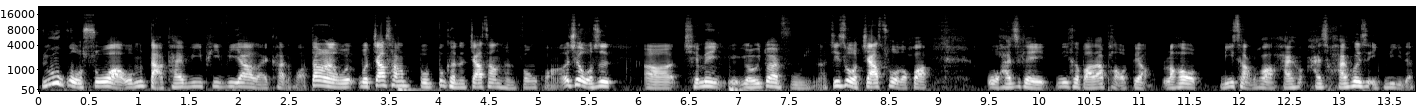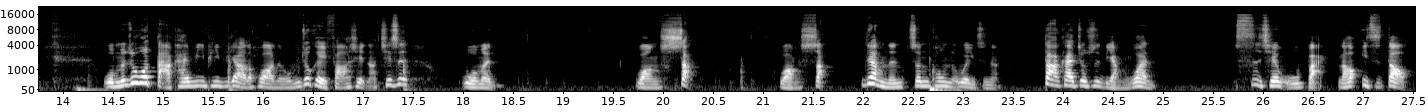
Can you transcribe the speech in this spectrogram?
如果说啊，我们打开 VPVR 来看的话，当然我我加仓不不可能加仓很疯狂，而且我是啊、前面有有一段浮盈啊，即使我加错的话。我还是可以立刻把它跑掉，然后离场的话还还是还会是盈利的。我们如果打开 VPVR 的话呢，我们就可以发现啊，其实我们往上往上量能真空的位置呢，大概就是两万四千五百，然后一直到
